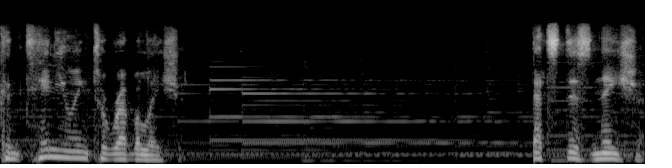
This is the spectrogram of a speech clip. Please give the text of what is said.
continuing to Revelation. That's this nation.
